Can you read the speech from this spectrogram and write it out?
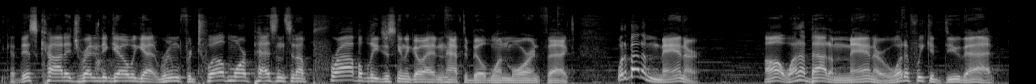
We got this cottage ready to go. We got room for 12 more peasants, and I'm probably just going to go ahead and have to build one more, in fact. What about a manor? Oh, what about a manor? What if we could do that?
